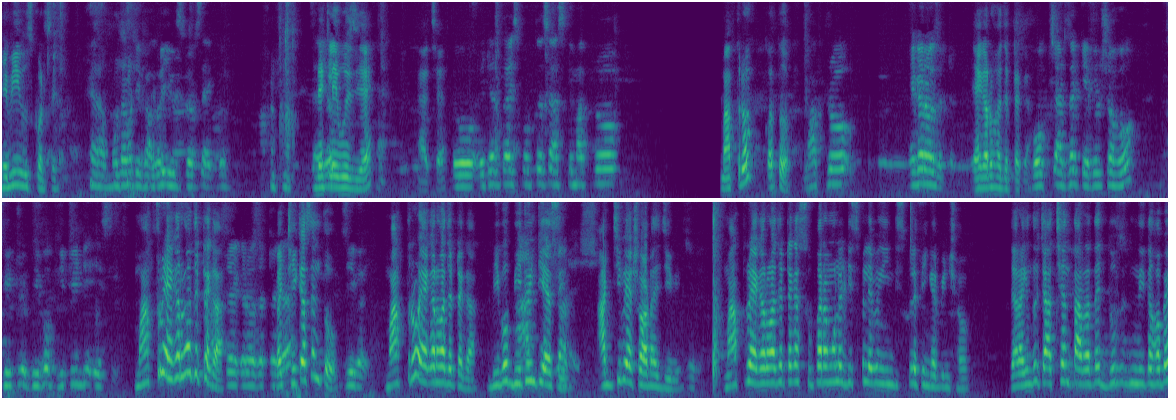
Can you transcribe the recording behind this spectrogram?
হেভি ইউজ করছে। হ্যাঁ, মোটামুটি ভালোই ইউজ করছে একদম। দেখলেই বুঝে যায় আচ্ছা। তো এটার প্রাইস পড়তেছে আজকে মাত্র মাত্র কত? মাত্র এগারো হাজার টাকা। এগারো হাজার টাকা। বক্স চার্জার কেবল সহ ভিভো ভি টোয়েন্টি এসি মাত্র এগারো হাজার টাকা? ভাই ঠিক আছেন তো? জি ভাই। মাত্র এগারো হাজার টাকা। ভিভো ভি টোয়েন্টি আছে আট জিবি একশো আঠাশ জিবি মাত্র এগারো হাজার টাকা সুপার আমলের ডিসপ্লে এবং ইন ডিসপ্লে ফিঙ্গারপ্রিন্ট সহ। যারা কিন্তু চাচ্ছেন তাদের দ্রুত নিতে হবে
